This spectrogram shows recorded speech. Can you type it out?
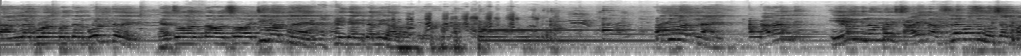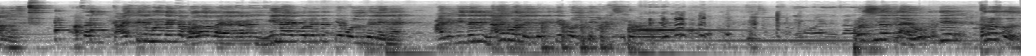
चांगल्या गुणांबद्दल बोलतोय ह्याचा अर्थ असो अजिबात नाही की त्यांना मी घाबरतो अजिबात नाही. कारण एक नंबर शाळेत असल्यापासून हुशार माणूस. आता काहीतरी म्हणून त्यांना बोलावं पाहिजे कारण मी नाही बोलले तर ते बोलतले नाही. आणि मी जरी नाही बोलले तरी ते बोलते. प्रश्नच नाही हो म्हणजे खरोखर.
